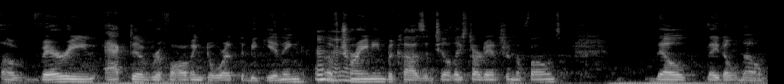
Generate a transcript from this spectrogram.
a very active revolving door at the beginning of training because until they start answering the phones they'll they don't know.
